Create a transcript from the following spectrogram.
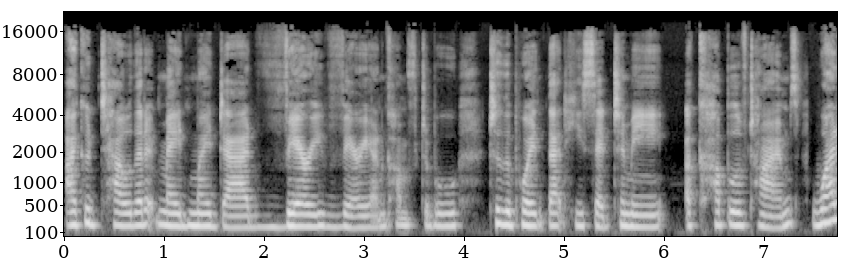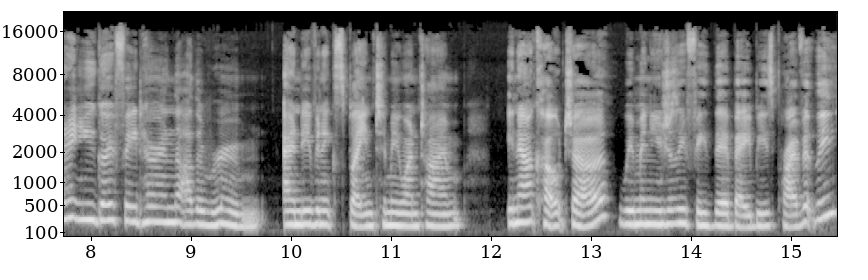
I could tell that it made my dad very, very uncomfortable to the point that he said to me a couple of times, Why don't you go feed her in the other room? And even explained to me one time, in our culture, women usually feed their babies privately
